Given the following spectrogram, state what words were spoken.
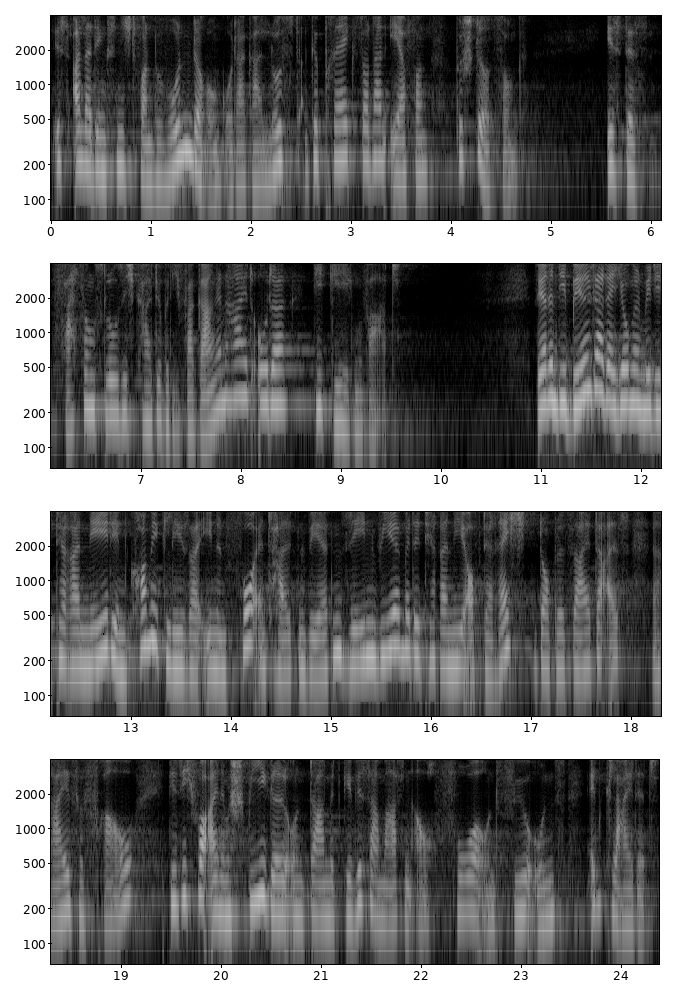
ist allerdings nicht von Bewunderung oder gar Lust geprägt, sondern eher von Bestürzung. Ist es Fassungslosigkeit über die Vergangenheit oder die Gegenwart? Während die Bilder der jungen Mediterranee den Comicleser ihnen vorenthalten werden, sehen wir Mediterranee auf der rechten Doppelseite als reife Frau, die sich vor einem Spiegel und damit gewissermaßen auch vor und für uns entkleidet.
